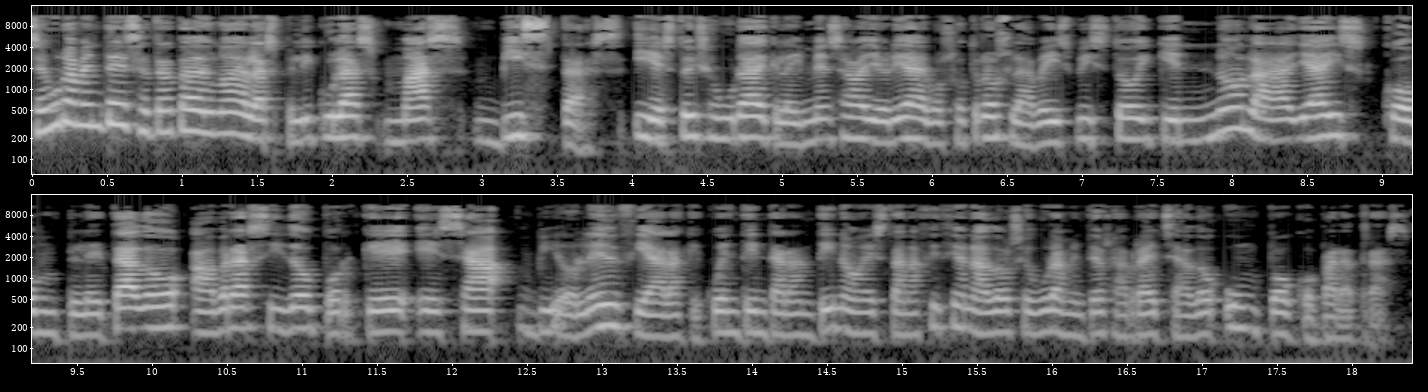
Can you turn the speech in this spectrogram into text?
Seguramente se trata de una de las películas más vistas y estoy segura de que la inmensa mayoría de vosotros la habéis visto y quien no la hayáis completado habrá sido porque esa violencia a la que Quentin Tarantino es tan aficionado seguramente os habrá echado un poco para atrás.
